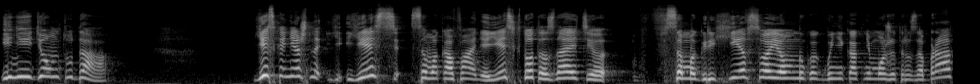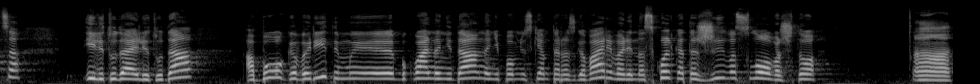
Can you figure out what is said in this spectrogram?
и не идем туда. Есть, конечно, есть самокопание, есть кто-то, знаете, в самогрехе в своем, ну как бы никак не может разобраться, или туда, или туда, а Бог говорит, и мы буквально недавно, не помню, с кем-то разговаривали, насколько это живо слово, что а,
